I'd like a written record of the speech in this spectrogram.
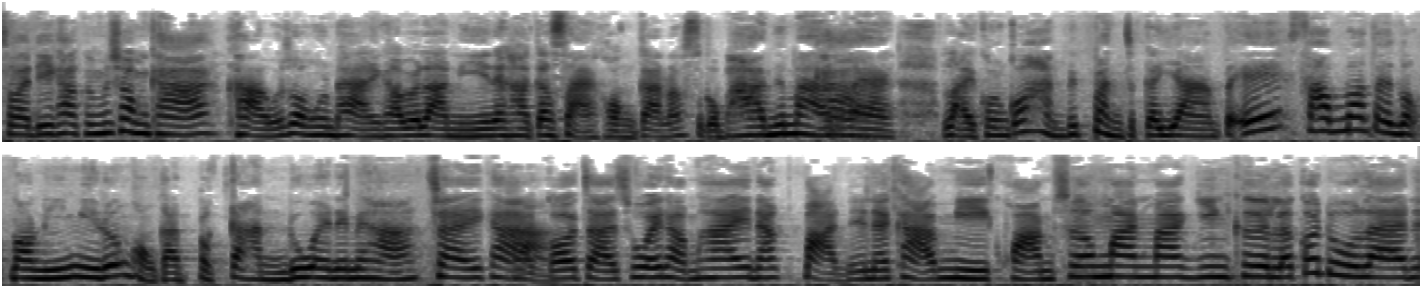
สวัสดีค่ะคุณผู้ชมคะค่ะคุณผู้ชมคุณแพนคะเวลานี้นะคะกระแสของการรักสุขภาพนี่มาค่ะแรง หลายคนก็หันไปปั่นจักรยาน แต่เอ๊ะทราบว่าแต่ตอนนี้มีเรื่องของการประกันด้วยได้ไหมคะ ใช่ค่ะค่ะ ก็จะช่วยทำให้นักปั่นเนี่ยนะคะ มีความเชื่อมั่นมากยิ่งขึ้น แล้วก็ดูแลใน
